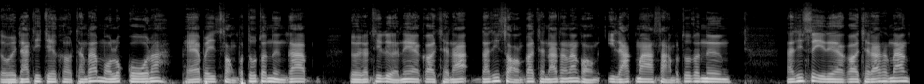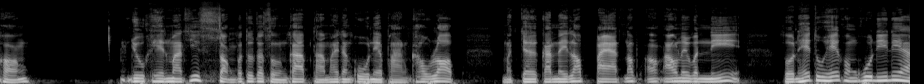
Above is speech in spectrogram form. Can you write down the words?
โดยนัดที่เจอกับทางด้านโมร็อกโกนะแพ้ไป 2 ประตูต่อหนึ่งครับโดยนัดที่เหลือเนี่ยก็ชนะนัดที่ 2 ก็ชนะทางด้านของอิรักมา 3 ประตูต่อหนึ่งนัดที่4เนี่ยก็ชนะทางด้านของยูเครนมาที่ 2 ประตูต่อศูนย์ครับทำให้ทั้งคู่เนี่ยผ่านเข้ารอบ มาเจอกันในรอบ8น็อกเอาในวันนี้ ส่วนเฮดทูเฮดของคู่นี้เนี่ย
